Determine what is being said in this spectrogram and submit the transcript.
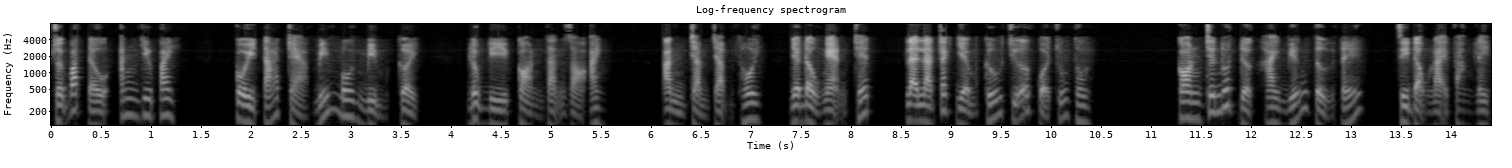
rồi bắt đầu ăn như bay. Cô y tá trẻ mím môi mỉm cười. Lúc đi còn dặn dò anh. Ăn chậm chậm thôi, nhỡ đầu nghẹn chết, lại là trách nhiệm cứu chữa của chúng tôi. Còn chưa nuốt được hai miếng tử tế, di động lại vang lên.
